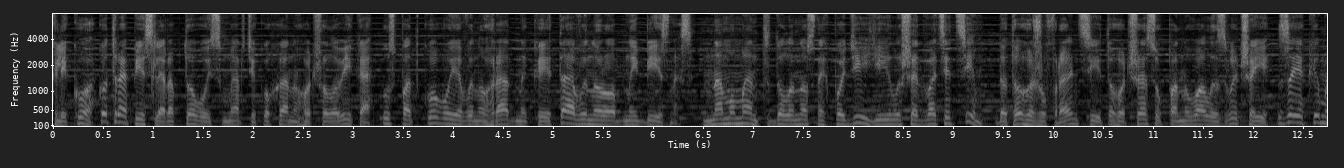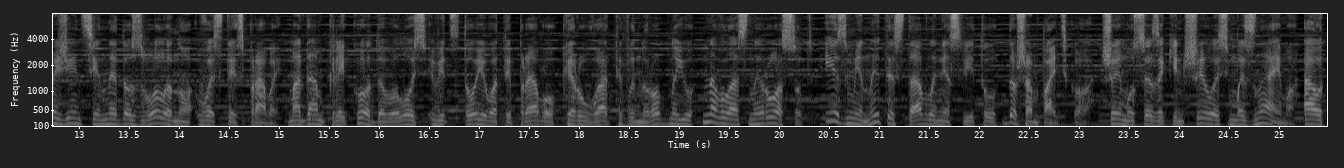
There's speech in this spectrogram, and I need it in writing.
Кліко, котра після раптової смерті коханого чоловіка успадковує виноградники та виноробний бізнес. На момент доленосних подій їй лише 27. До того ж, у Франції того часу панували звичаї, за якими жінці не дозволено вести справи. Мадам Кліко довелось відстоювати право керувати виноробною на власний розсуд і змінити ставлення світу до шампанського. Чим усе закінчилось, ми знаємо. А от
